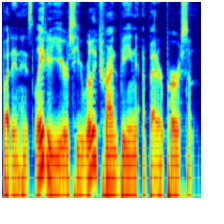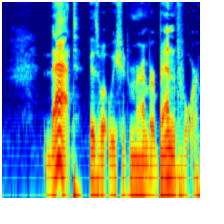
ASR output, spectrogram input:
But in his later years, he really tried being a better person. That is what we should remember Ben for.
